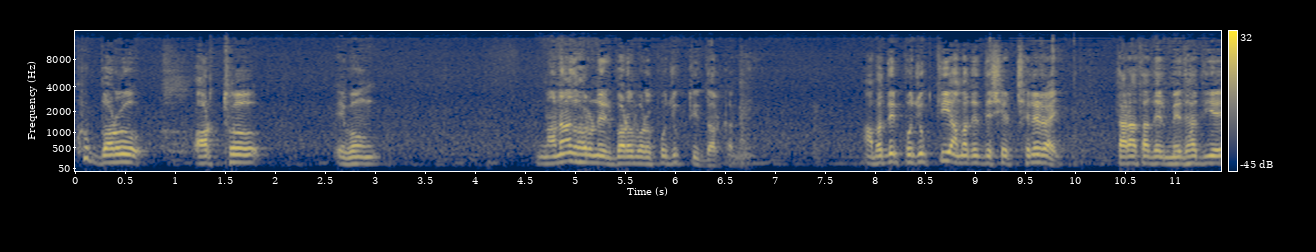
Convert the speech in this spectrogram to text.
খুব বড় অর্থ এবং নানা ধরনের বড় বড় প্রযুক্তির দরকার নেই। আমাদের প্রযুক্তি, আমাদের দেশের ছেলেরাই, তারা তাদের মেধা দিয়ে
